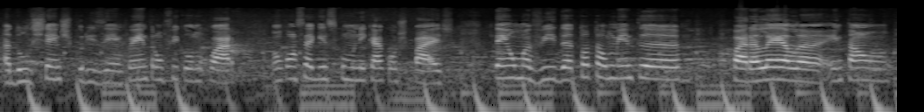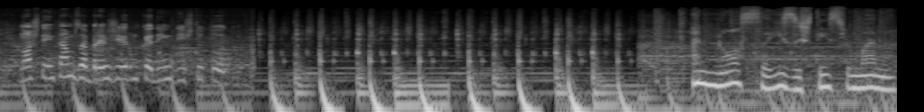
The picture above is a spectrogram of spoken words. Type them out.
Adolescentes, por exemplo, entram, ficam no quarto não conseguem se comunicar com os pais, têm uma vida totalmente paralela. Então, nós tentamos abranger um bocadinho disto tudo. A nossa existência humana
